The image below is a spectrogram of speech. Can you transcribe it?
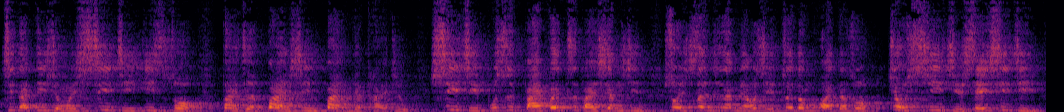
现在弟兄们，希奇意思说带着半信半疑的态度，希奇不是百分之百相信，所以圣经在描写这段话，他说就希奇，谁希奇？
